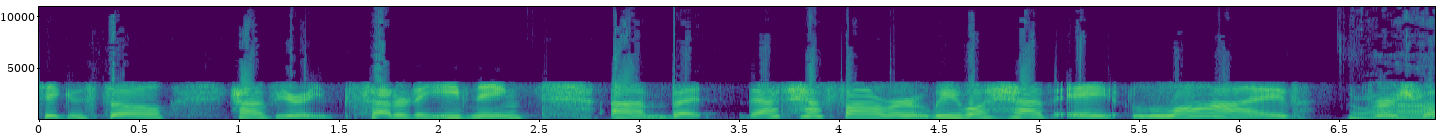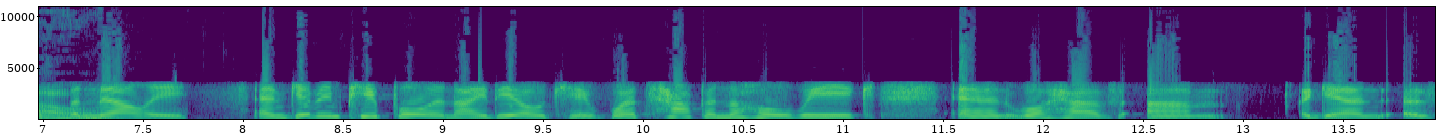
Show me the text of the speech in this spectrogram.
so you can still have your Saturday evening. Um, but that half hour, we will have a live virtual finale and giving people an idea. Okay, what's happened the whole week, and we'll have. Um, Again, as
